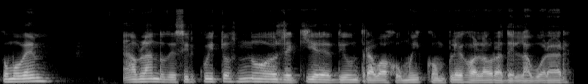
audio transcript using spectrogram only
como ven, hablando de circuitos, no requiere de un trabajo muy complejo a la hora de elaborar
